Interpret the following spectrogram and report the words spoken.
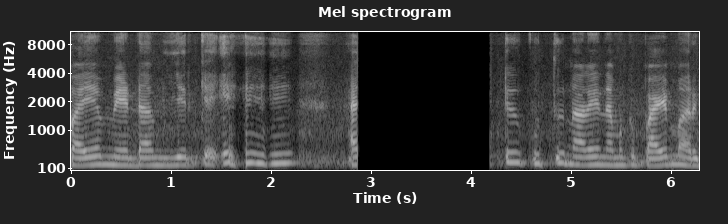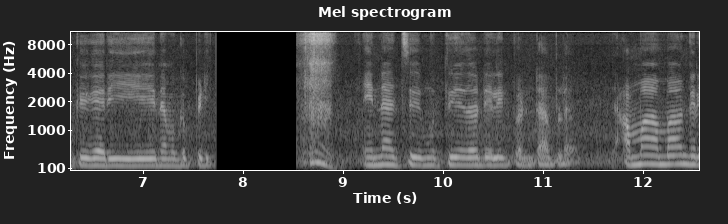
பயம் வேண்டாம் இயற்கை. குத்துனாலே நமக்கு பயமா இருக்கு கறி நமக்கு பிடி என்னாச்சு? முத்து ஏதோ டெலிட் பண்ணிட்டாப்புல. அம்மா அம்மாங்கிற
